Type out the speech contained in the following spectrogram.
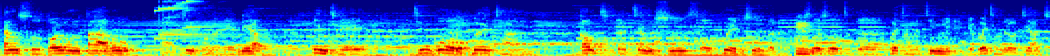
当时都用大陆啊进口的颜料，并且经过非常高级的匠师所绘制的，所以说这个非常的精美，也非常的有价值。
